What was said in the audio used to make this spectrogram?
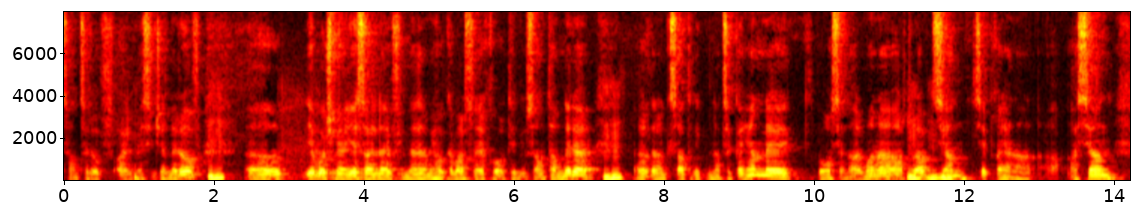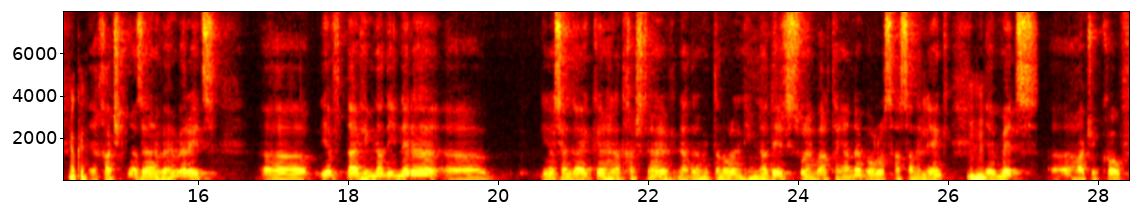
ցանցերով, այլ մեսենջերներով եւ ոչ միայն ես, այլ նաեւ հիմնադրամի հոգաբարձությունների խորհրդի մյուս անդամները, դրանք Սաթնիկ Մնացականյանն է, Պողոսյան Արմանը, Արթուր Ավդիսյան, Սեփխայան Ասյան, Խաչիկ Նազարյան Վենվերից եւ նաեւ հիմնադիրները Գինոսյան գայքը Հրանտ Խաչատրյան եւ հիմնադրամի տնօրեն հիմնադիր Սուրեն Վարդայանը բոլորս հասանել ենք եւ մեծ հաճույքով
